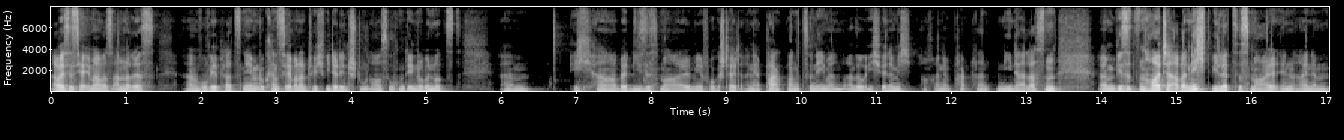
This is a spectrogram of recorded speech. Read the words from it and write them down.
aber es ist ja immer was anderes, äh, wo wir Platz nehmen. Du kannst dir aber natürlich wieder den Stuhl aussuchen, den du benutzt. Ähm, ich habe dieses Mal mir vorgestellt, eine Parkbank zu nehmen. Also ich werde mich auf eine Parkbank niederlassen. Ähm, wir sitzen heute aber nicht wie letztes Mal in einem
